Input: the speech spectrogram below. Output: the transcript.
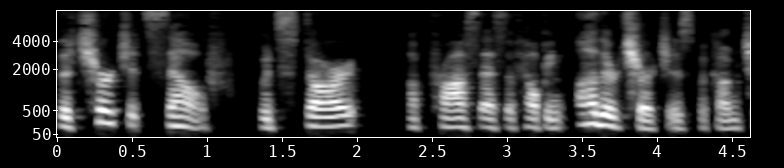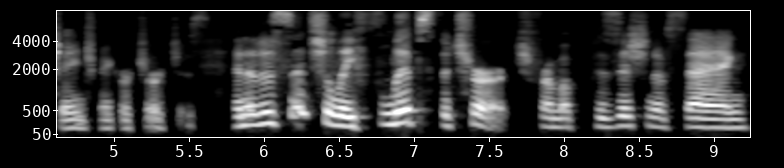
the church itself would start a process of helping other churches become changemaker churches. And it essentially flips the church from a position of saying,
